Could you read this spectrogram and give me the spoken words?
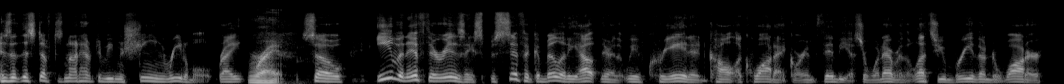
is that this stuff does not have to be machine readable, right? Right. So even if there is a specific ability out there that we've created called aquatic or amphibious or whatever that lets you breathe underwater,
